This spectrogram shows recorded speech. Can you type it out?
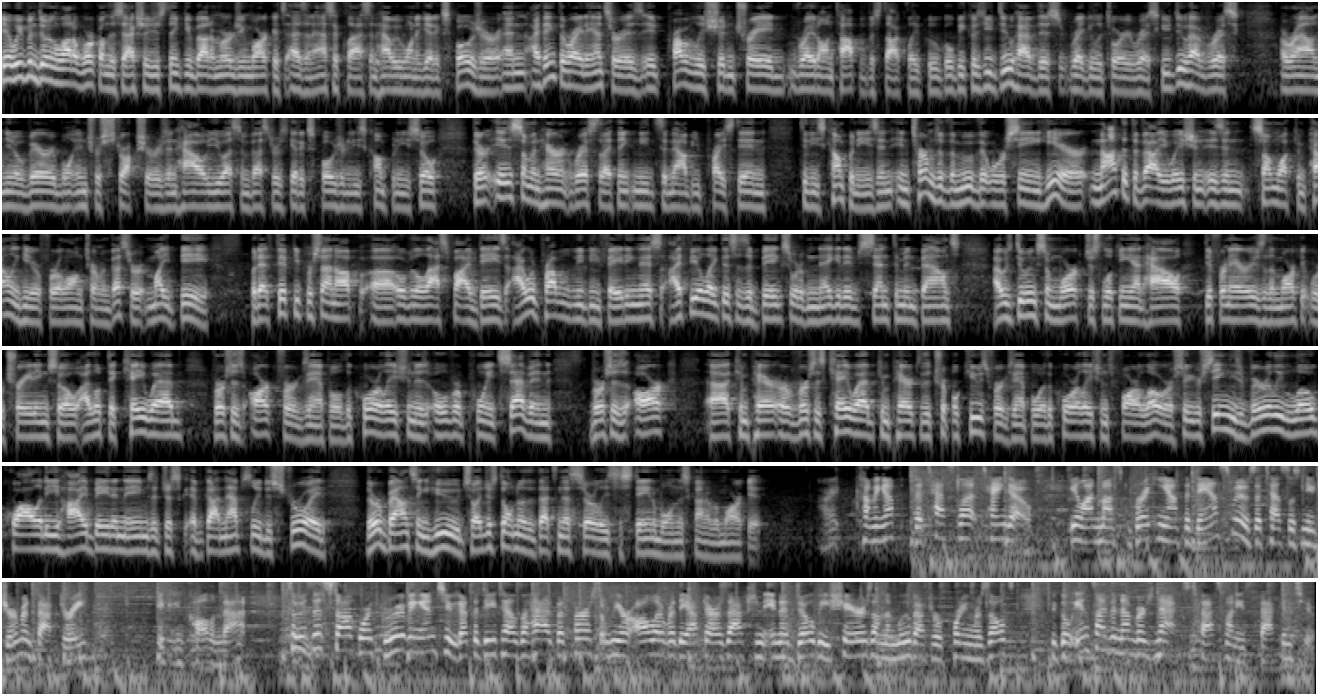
Yeah, we've been doing a lot of work on this actually, just thinking about emerging markets as an asset class and how we want to get exposure. And I think the right answer is it probably shouldn't trade right on top of a stock like Google because you do have this regulatory risk. You do have risk around you know variable interest structures and how U.S. investors get exposure to these companies. So there is some inherent risk that I think needs to now be priced in to these companies. And in terms of the move that we're seeing here, not that the valuation isn't somewhat compelling here for a long-term investor, it might be. But at 50% up uh, over the last five days, I would probably be fading this. I feel like this is a big sort of negative sentiment bounce. I was doing some work just looking at how different areas of the market were trading. So I looked at KWEB versus ARK, for example. The correlation is over 0.7 versus ARK. Uh, compare or versus KWEB compared to the triple Qs, for example, where the correlation is far lower. So you're seeing these very low quality, high beta names that just have gotten absolutely destroyed they're bouncing huge. So I just don't know that that's necessarily sustainable in this kind of a market. All right, coming up, the Tesla Tango. Elon Musk breaking out the dance moves at Tesla's new German factory, if you can call them that. So is this stock worth grooving into? We got the details ahead, but first, we are all over the after hours action in Adobe. Shares on the move after reporting results. We go inside the numbers next. Fast Money's back in two.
